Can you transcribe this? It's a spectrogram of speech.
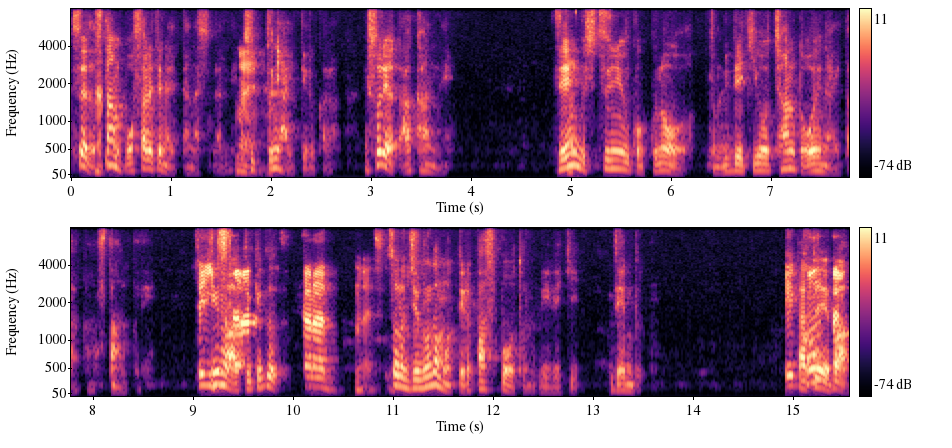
それだとスタンプ押されてないって話になるね。はい、チップに入ってるから。それやとあかんね全部出入国のその履歴をちゃんと終えないとあかん、スタンプで。っていうのは結局、その自分が持っているパスポートの履歴。全部。例えば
